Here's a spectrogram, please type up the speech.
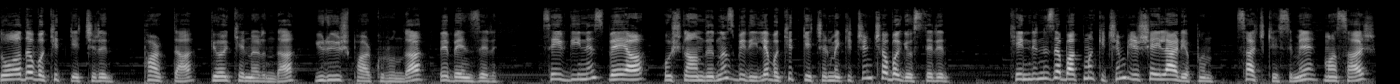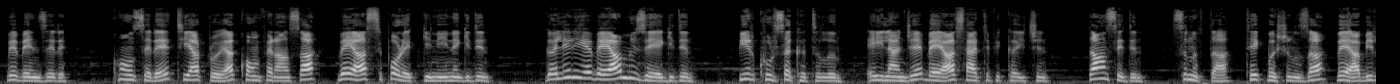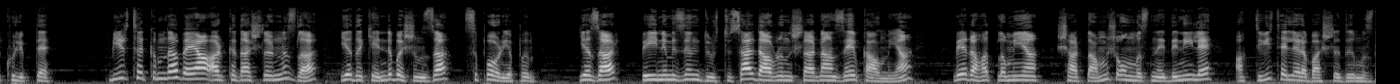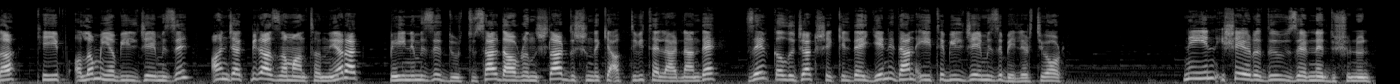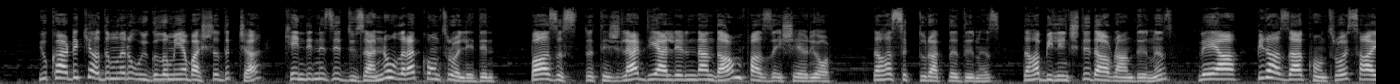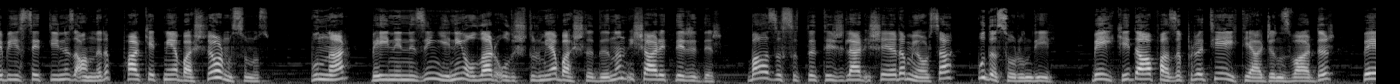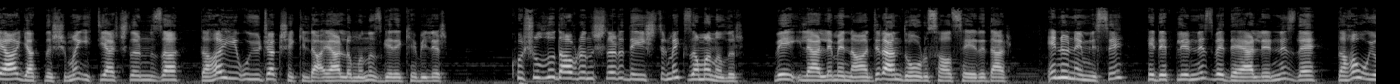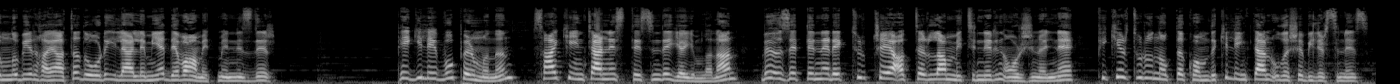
Doğada vakit geçirin. Parkta, göl kenarında, yürüyüş parkurunda ve benzeri. Sevdiğiniz veya hoşlandığınız biriyle vakit geçirmek için çaba gösterin. Kendinize bakmak için bir şeyler yapın. Saç kesimi, masaj ve benzeri. Konsere, tiyatroya, konferansa veya spor etkinliğine gidin. Galeriye veya müzeye gidin. Bir kursa katılın. Eğlence veya sertifika için. Dans edin. Sınıfta, tek başınıza veya bir kulüpte. Bir takımda veya arkadaşlarınızla ya da kendi başınıza spor yapın. Yazar, beynimizin dürtüsel davranışlardan zevk almaya ve rahatlamaya şartlanmış olması nedeniyle aktivitelere başladığımızda keyif alamayabileceğimizi ancak biraz zaman tanıyarak beynimizi dürtüsel davranışlar dışındaki aktivitelerden de zevk alacak şekilde yeniden eğitebileceğimizi belirtiyor. Neyin işe yaradığı üzerine düşünün. Yukarıdaki adımları uygulamaya başladıkça kendinizi düzenli olarak kontrol edin. Bazı stratejiler diğerlerinden daha mı fazla işe yarıyor? Daha sık durakladığınız, daha bilinçli davrandığınız veya biraz daha kontrol sahibi hissettiğiniz anları fark etmeye başlıyor musunuz? Bunlar beyninizin yeni yollar oluşturmaya başladığının işaretleridir. Bazı stratejiler işe yaramıyorsa bu da sorun değil. Belki daha fazla pratiğe ihtiyacınız vardır veya yaklaşımı ihtiyaçlarınıza daha iyi uyacak şekilde ayarlamanız gerekebilir. Koşullu davranışları değiştirmek zaman alır ve ilerleme nadiren doğrusal seyreder. En önemlisi hedefleriniz ve değerlerinizle daha uyumlu bir hayata doğru ilerlemeye devam etmenizdir. Peggy Lee Wupperman'ın Psyche internet sitesinde yayımlanan ve özetlenerek Türkçe'ye aktarılan metinlerin orijinaline fikirturu.com'daki linkten ulaşabilirsiniz.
